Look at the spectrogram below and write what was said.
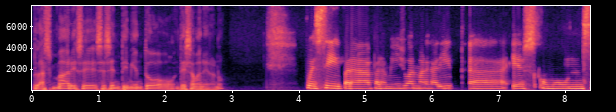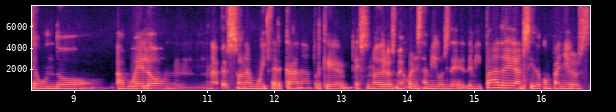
plasmar ese, sentimiento de esa manera, ¿no? Pues sí, para, mí Joan Margarit eh, es como un segundo abuelo, un, una persona muy cercana porque es uno de los mejores amigos de, mi padre, han sido compañeros,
